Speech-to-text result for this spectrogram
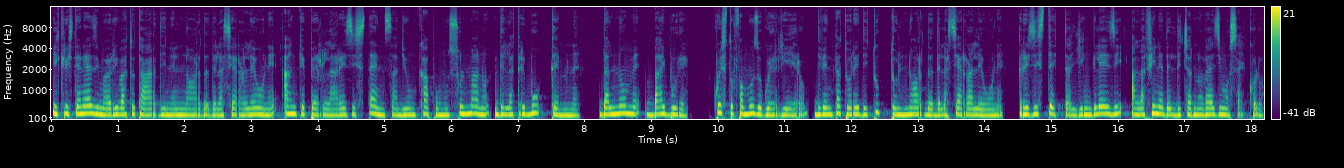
Il cristianesimo è arrivato tardi nel nord della Sierra Leone anche per la resistenza di un capo musulmano della tribù Temne, dal nome Baibure. Questo famoso guerriero, diventato re di tutto il nord della Sierra Leone, resistette agli inglesi alla fine del XIX secolo.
